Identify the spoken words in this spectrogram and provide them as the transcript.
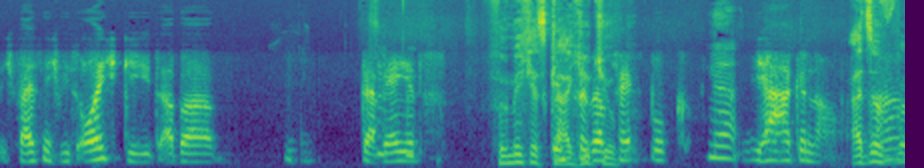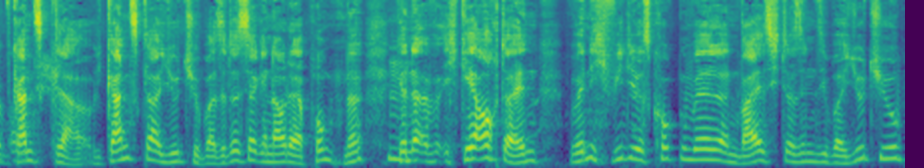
ich weiß nicht, wie es euch geht, aber da wäre jetzt für mich ist klar Instagram, YouTube. Facebook. Ja, ja genau. Also ja, ganz klar, ganz klar YouTube. Also das ist ja genau der Punkt. Ne? Hm. Ich gehe auch dahin, wenn ich Videos gucken will, dann weiß ich, da sind sie bei YouTube.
